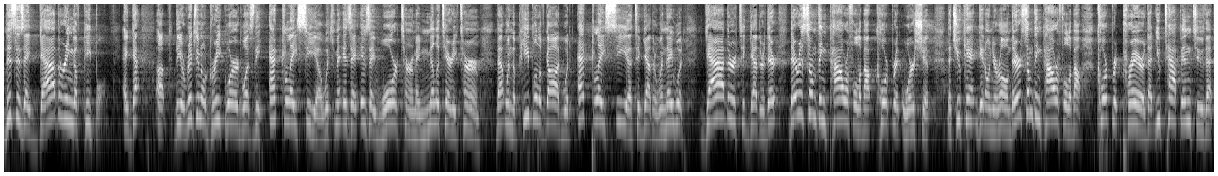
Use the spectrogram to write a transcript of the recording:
this is a gathering of people. A ga- uh, the original Greek word was the ekklesia, which is a, is a war term, a military term, that when the people of God would ekklesia together, when they would gather together. There, there is something powerful about corporate worship that you can't get on your own. There's something powerful about corporate prayer that you tap into that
